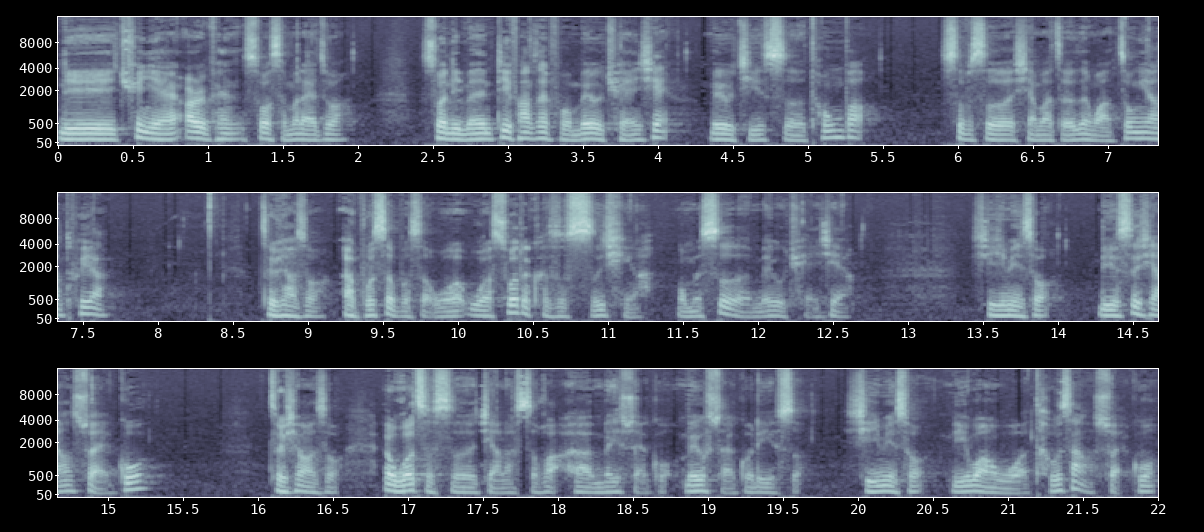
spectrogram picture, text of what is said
你去年二月份说什么来着？说你们地方政府没有权限，没有及时通报，是不是想把责任往中央推啊？”周先旺说：“啊，不是，不是，我我说的可是实情啊，我们是没有权限啊。”习近平说：“你是想甩锅？”周先旺说：“呃，我只是讲了实话，呃，没甩锅，没有甩锅的意思。”习近平说：“你往我头上甩锅。”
